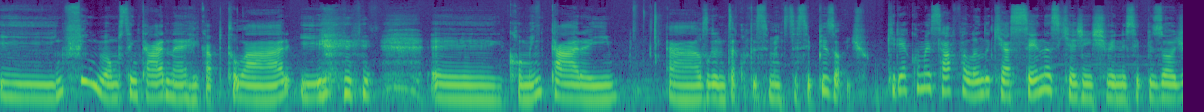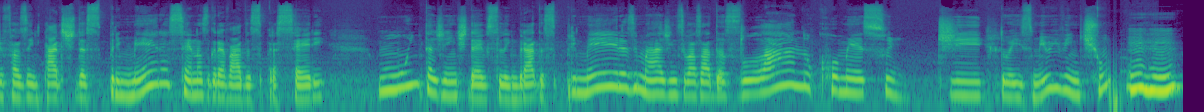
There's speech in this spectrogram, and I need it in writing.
E, enfim, vamos tentar, né, recapitular e é, comentar aí ah, os grandes acontecimentos desse episódio. Queria começar falando que as cenas que a gente vê nesse episódio fazem parte das primeiras cenas gravadas para a série. Muita gente deve se lembrar das primeiras imagens vazadas lá no começo de 2021 uhum.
